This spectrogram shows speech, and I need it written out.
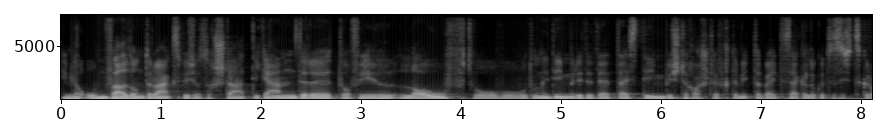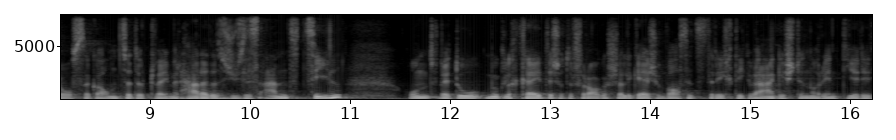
in einem Umfeld unterwegs bist, das sich stetig ändert, wo viel läuft, wo, wo du nicht immer in den Details drin bist, dann kannst du einfach den Mitarbeitern sagen, schau, das ist das grosse Ganze, dort wollen wir her, das ist unser Endziel. Und wenn du Möglichkeiten hast oder Fragestellungen hast, was jetzt der richtige Weg ist, dann orientiere,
